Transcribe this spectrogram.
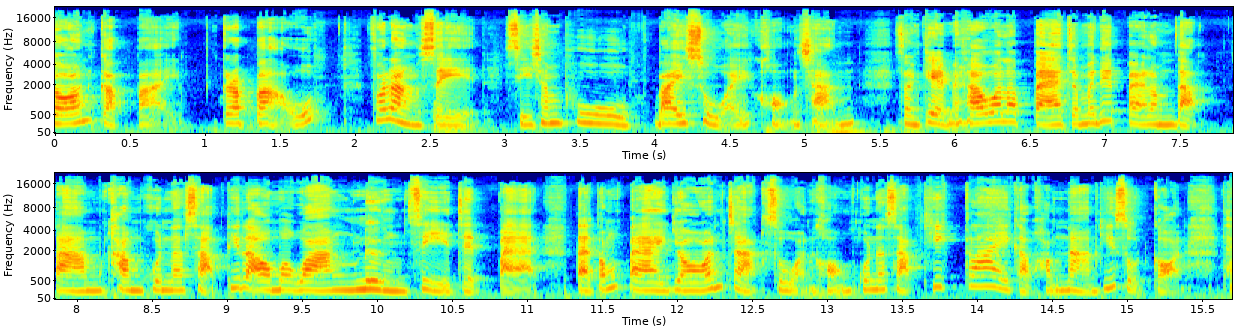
ย้อนกลับไป กระเป๋า ฝรั่งเศส สีชมพู ใบสวยของฉัน สังเกตไหมคะว่าเราแปลจะไม่ได้แปลลำดับ ตามคำคุณศัพท์ที่เราเอามาวาง 1 4 7 8 แต่ต้องแปลย้อนจากส่วนของคุณศัพท์ที่ใกล้กับคำนามที่สุดก่อน ท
